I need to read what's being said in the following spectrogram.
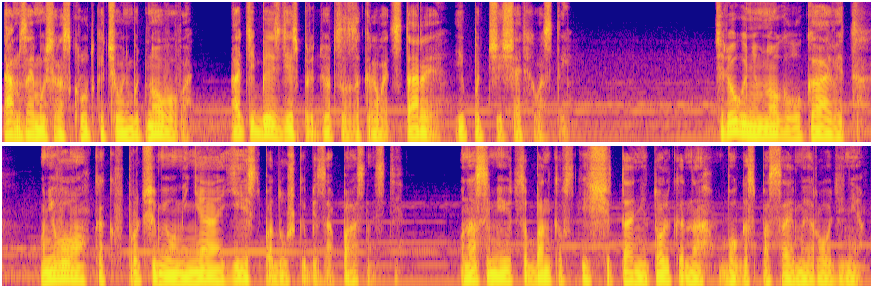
Там займусь раскруткой чего-нибудь нового, а тебе здесь придется закрывать старое и подчищать хвосты». Серега немного лукавит. У него, как, впрочем, и у меня, есть подушка безопасности. У нас имеются банковские счета не только на богоспасаемой родине —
